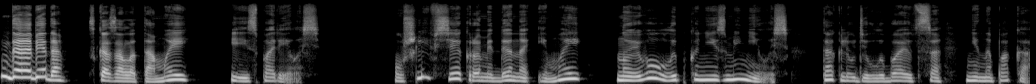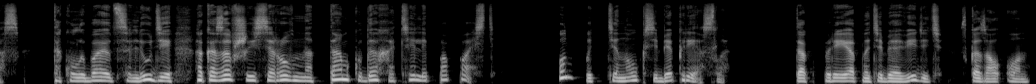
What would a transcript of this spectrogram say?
до обеда», — сказала Тамэй и испарилась. Ушли все, кроме Дэна и Мэй, но его улыбка не изменилась. Так люди улыбаются не на показ. Так улыбаются люди, оказавшиеся ровно там, куда хотели попасть. Он подтянул к себе кресло. «Так приятно тебя видеть», — сказал он.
